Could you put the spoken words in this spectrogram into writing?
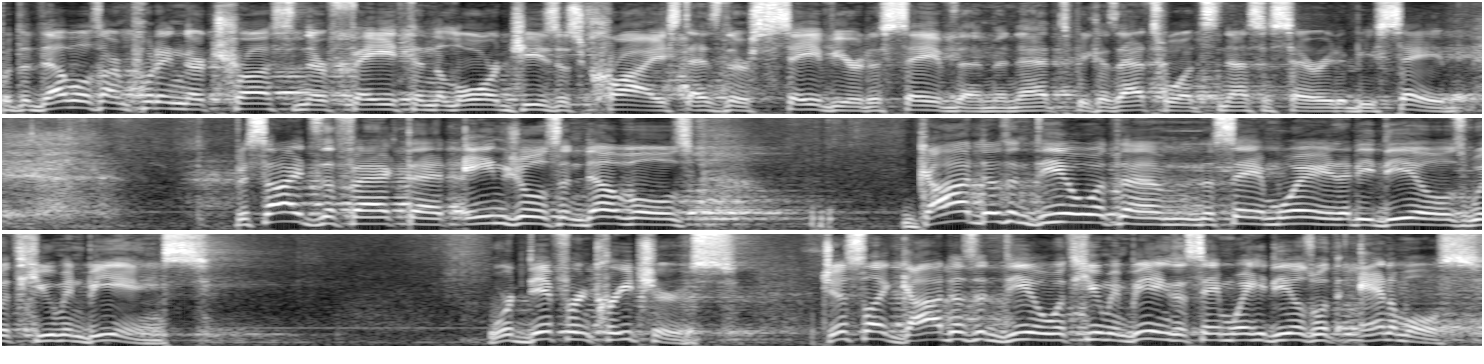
But the devils aren't putting their trust and their faith in the Lord Jesus Christ as their Savior to save them, and that's because that's what's necessary to be saved. Besides the fact that angels and devils, God doesn't deal with them the same way that He deals with human beings. We're different creatures. Just like God doesn't deal with human beings the same way He deals with animals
